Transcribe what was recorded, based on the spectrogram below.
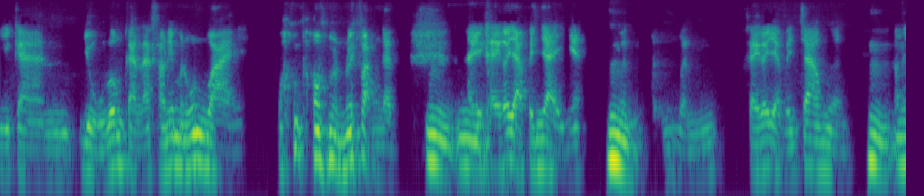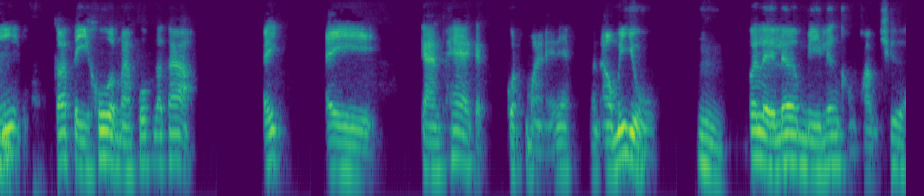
มีการอยู่ร่วมกันแล้วคราวนี้มันวุ่นวายเพราะมันไม่ฟังกันอืมอืมใครใครก็อยากเป็นใหญ่เงี้ยอืเหมมือนเหมือนใครก็อยากเป็นเจ้าเมืองอืมตอนนี้ก็ตีคู่กันมาปุ๊บแล้วก็ ไอ้ไอการแพทย์กับกฎหมายเนี่ย มันเอาไม่อยู่ อืมก็เลยเริ่มมีเรื่องของความเชื่อ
